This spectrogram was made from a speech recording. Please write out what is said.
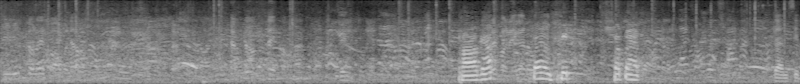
ชีวิตก็เลยต่อหมดแล้วพร้อ มนะครับแต้ม10ต่อ8แต้มสิบ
